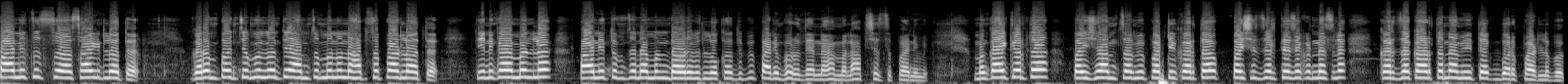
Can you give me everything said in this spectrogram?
पाणीचं सांगितलं होतं. गरम पंच म्हणून ते आमचं म्हणून हापसा पाडलं होतं. तिने काय म्हणलं पाणी तुमचं नाही म्हणून दौरे लोक बी पाणी भरू द्या ना आम्हाला हापशाचं पाणी मी. मग काय करतं पैसे आमचं आम्ही पट्टी करतं पैसे जर त्याच्याकडे नसलं कर्ज काढताना आम्ही ते बरं पाडलं बघ.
